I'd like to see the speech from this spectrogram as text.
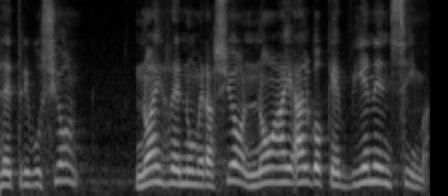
retribución, no hay remuneración, no hay algo que viene encima.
